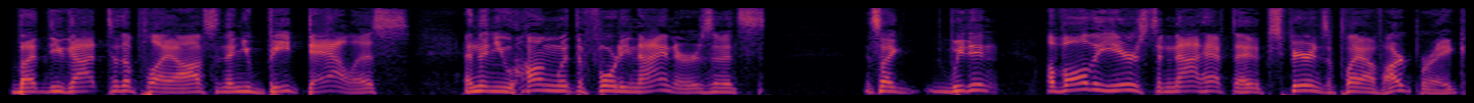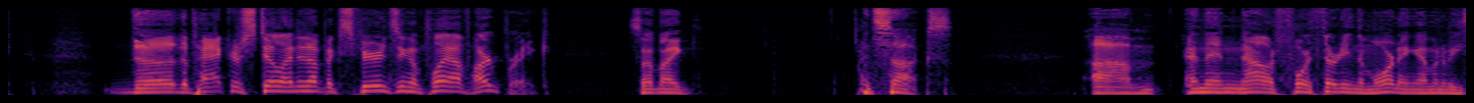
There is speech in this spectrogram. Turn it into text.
But you got to the playoffs and then you beat Dallas and then you hung with the 49ers and it's it's like we didn't of all the years to not have to experience a playoff heartbreak, the the Packers still ended up experiencing a playoff heartbreak. So like it sucks. Um and then now at 4:30 in the morning I'm going to be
